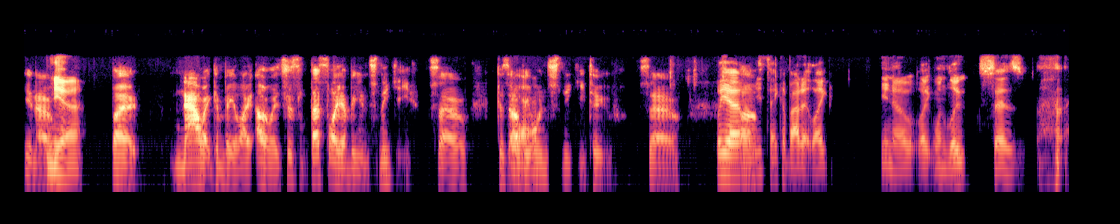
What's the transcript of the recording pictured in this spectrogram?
You know, yeah. but now it can be like, oh, it's just that's Leia being sneaky. So, because Yeah. Obi Wan's sneaky too. So, Well, yeah. Um, when you think about it, like, you know, like when Luke says, "Hi,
